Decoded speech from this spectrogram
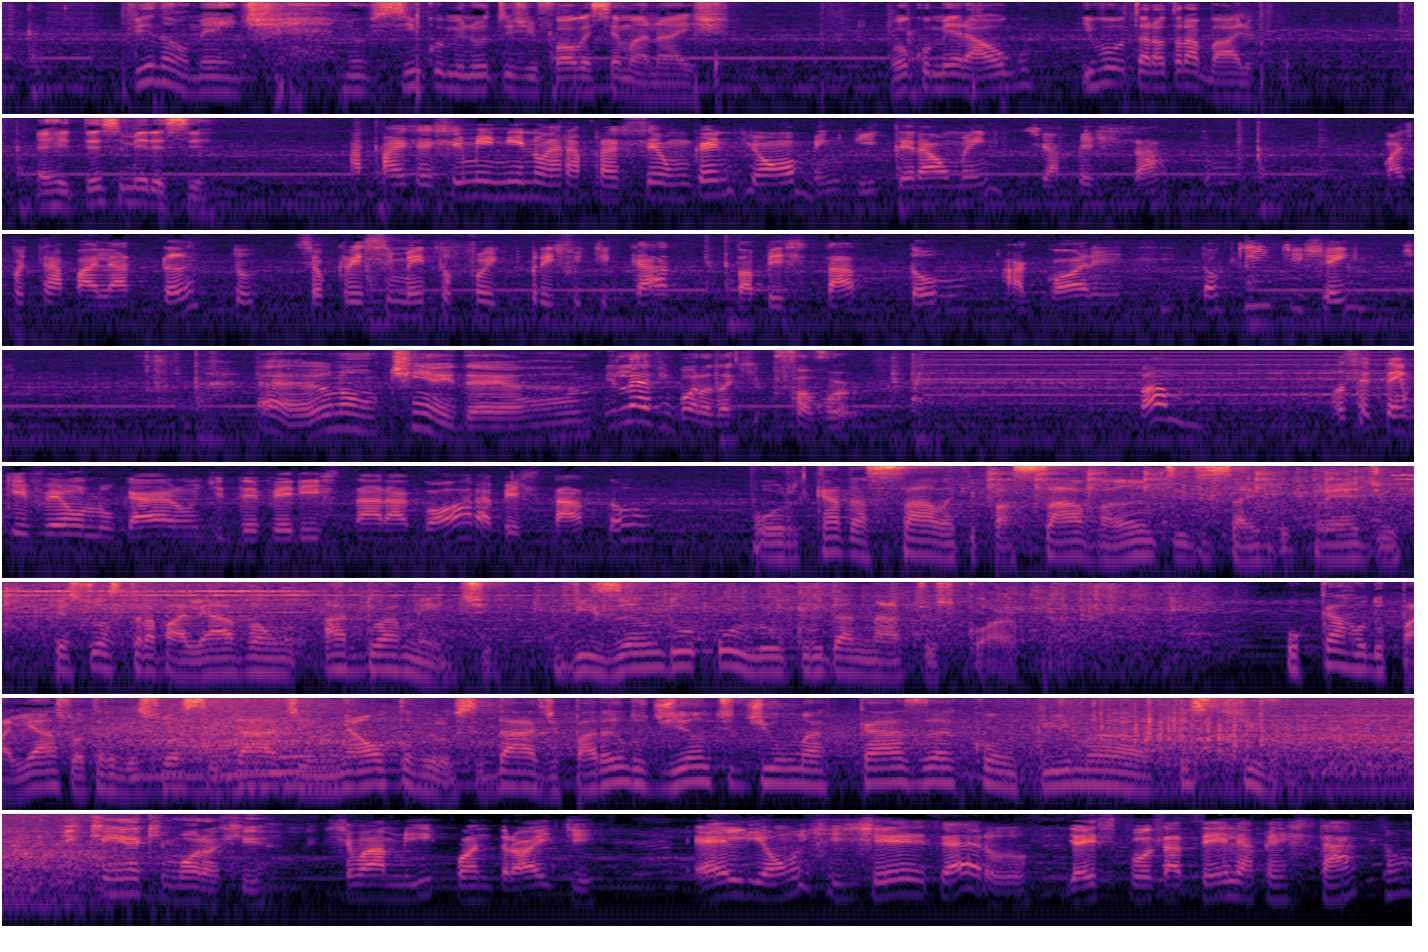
Finalmente, meus cinco minutos de folga semanais. Vou comer algo e voltar ao trabalho. RT se merecer. Rapaz, esse menino era para ser um grande homem, literalmente, apesado. Mas por trabalhar tanto, seu crescimento foi prejudicado, abestado. Agora é esse toquinho de gente. É, eu não tinha ideia. Me leve embora daqui, por favor. Vamos. Você tem que ver um lugar onde deveria estar agora, abestado. Por cada sala que passava antes de sair do prédio, pessoas trabalhavam arduamente, visando o lucro da Natius Corp. O carro do palhaço atravessou a cidade em alta velocidade, parando diante de uma casa com clima festivo. E quem é que mora aqui? Seu amigo Android L11G0 e a esposa dele, Abestato.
